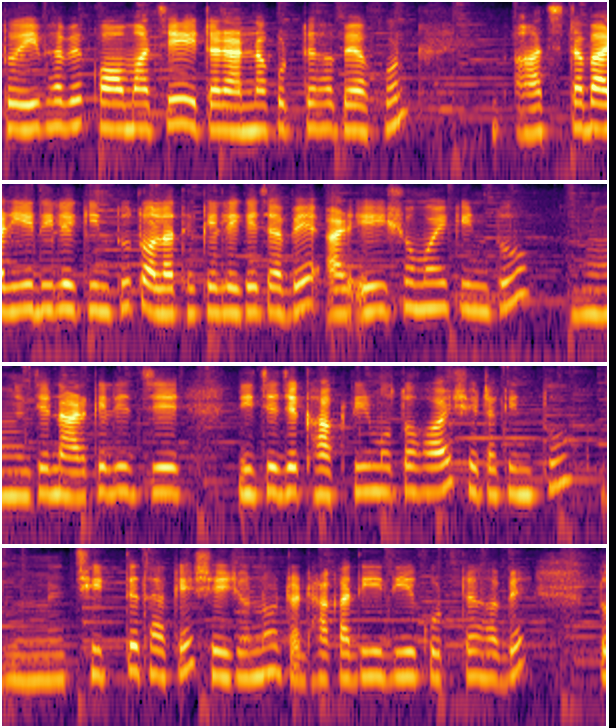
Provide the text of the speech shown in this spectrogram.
তো এইভাবে কম আছে, এটা রান্না করতে হবে এখন। আঁচটা বাড়িয়ে দিলে কিন্তু তলা থেকে লেগে যাবে। আর এই সময় কিন্তু যে নারকেলের যে নিচে যে খাকড়ির মতো হয়, সেটা কিন্তু ছিটতে থাকে। সেই জন্য ওটা ঢাকা দিয়ে দিয়ে করতে হবে। তো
